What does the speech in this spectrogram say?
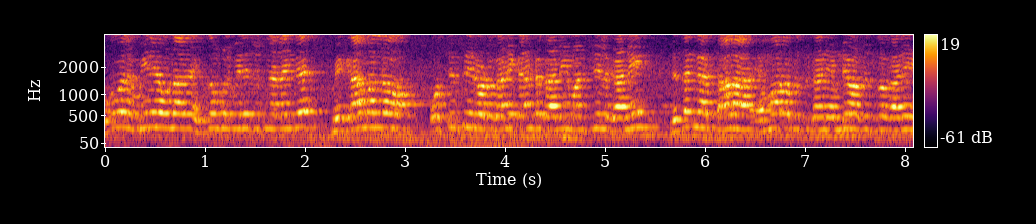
ఒకవేళ మీరే ఉన్నారు ఎగ్జాంపుల్ మీరే చూసినట్లయితే మీ గ్రామాల్లో ఓ సిసి రోడ్డు కానీ కరెంటు కానీ మంచినీళ్ళు కానీ నిజంగా చాలా ఎంఆర్ ఆఫీస్ కానీ ఎండి ఆఫీస్లో కానీ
